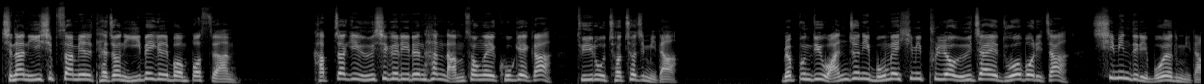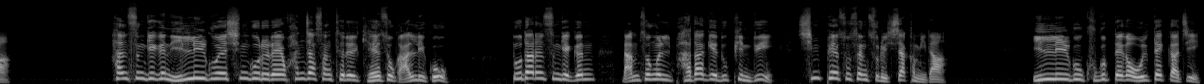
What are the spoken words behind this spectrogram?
지난 23일 대전 201번 버스 안. 갑자기 의식을 잃은 한 남성의 고개가 뒤로 젖혀집니다. 몇 분 뒤 완전히 몸에 힘이 풀려 의자에 누워버리자 시민들이 모여듭니다. 한 승객은 119에 신고를 해 환자 상태를 계속 알리고 또 다른 승객은 남성을 바닥에 눕힌 뒤 심폐소생술을 시작합니다. 119 구급대가 올 때까지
